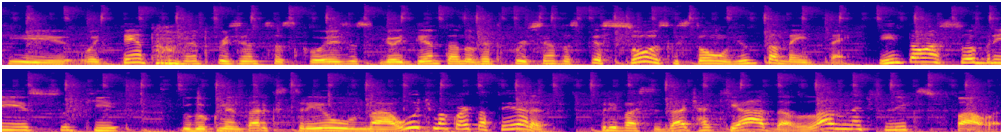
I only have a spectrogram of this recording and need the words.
que 80 a 90% dessas coisas e 80 a 90% das pessoas que estão ouvindo também tem. Então é sobre isso que o documentário que estreou na última quarta-feira, Privacidade Hackeada, lá no Netflix, fala.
